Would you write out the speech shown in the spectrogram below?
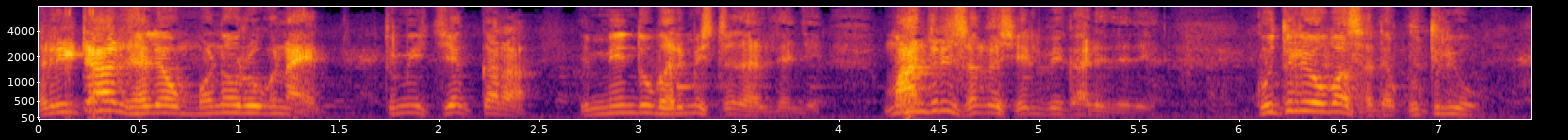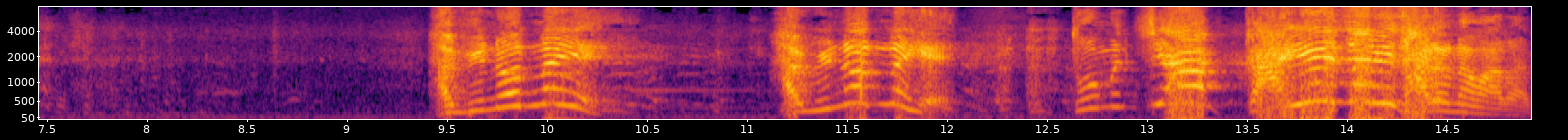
रिटायर झाल्यावर मनोरुग्ण आहेत तुम्ही चेक करा. मेंदू भरमिष्ट झाले त्यांचे. मांजरी संघ शिल्पी काढे त्याचे. कुत्री उभा सध्या कुत्री हा विनोद नाहीये. हा विनोद नाहीये. तुमच्या काही जरी झालं ना महाराज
